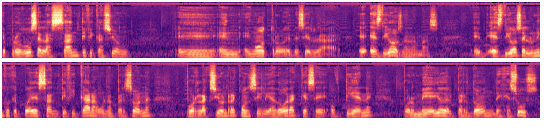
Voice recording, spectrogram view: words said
que produce la santificación eh, en, en, otro, es decir, e, es Dios nada más. Eh, es Dios el único que puede santificar a una persona por la acción reconciliadora que se obtiene por medio del perdón de Jesús,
